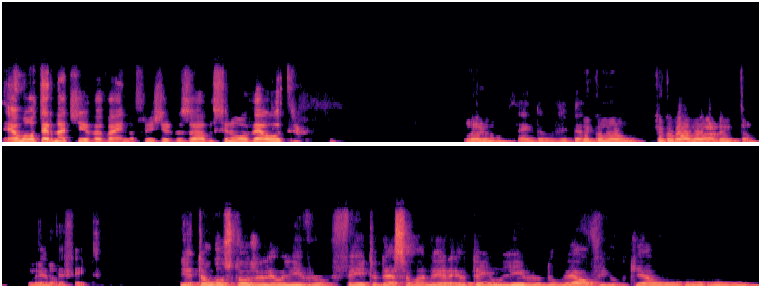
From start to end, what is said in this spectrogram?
é uma alternativa, vai, no frigir dos ovos, se não houver outra. Legal. Sem dúvida. Fico no, fico no aguardo, então. Legal. É perfeito. E é tão gostoso ler o livro feito dessa maneira. Eu tenho um livro do Melville, que é o, o, o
